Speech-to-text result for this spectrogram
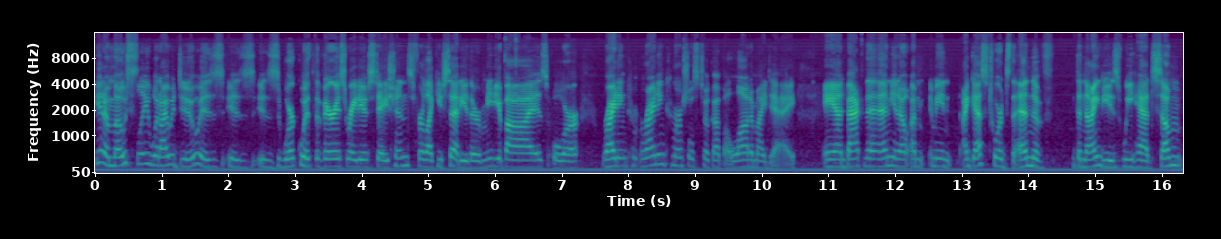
you know, mostly what I would do is is is work with the various radio stations for like you said, either media buys or writing writing commercials took up a lot of my day. And back then, you know, I'm, I mean, I guess towards the end of the 90s, we had some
